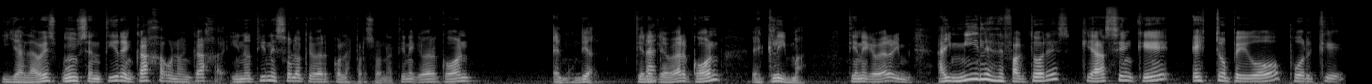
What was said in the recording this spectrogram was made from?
y a la vez un sentir encaja o no encaja y no tiene solo que ver con las personas, tiene que ver con el mundial, tiene Claro. que ver con el clima, tiene que ver hay miles de factores que hacen que esto pegó porque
